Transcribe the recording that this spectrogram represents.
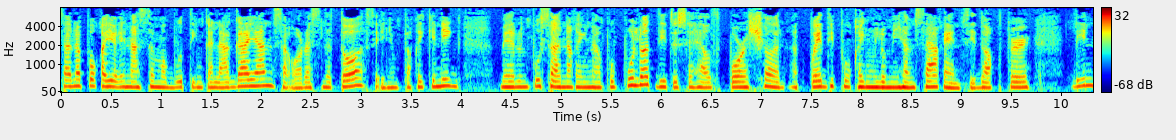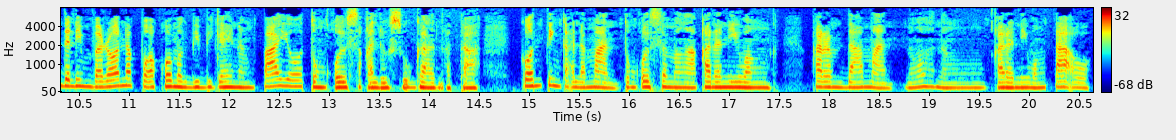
Sana po kayo ay nasa mabuting kalagayan sa oras na to, sa inyong pakikinig. Meron po sana kayong napupulot dito sa health portion at pwede po kayong lumiham sa akin. Si Dr. Linda Limbarona po ako magbibigay ng payo tungkol sa kalusugan at uh, konting kaalaman tungkol sa mga karaniwang karamdaman no, ng karaniwang tao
